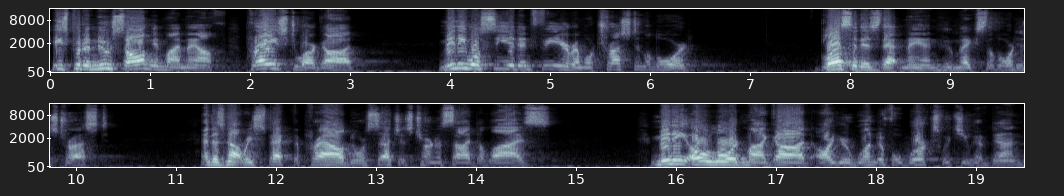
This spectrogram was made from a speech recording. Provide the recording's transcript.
He's put a new song in my mouth, praise to our God. Many will see it in fear and will trust in the Lord. Blessed is that man who makes the Lord his trust and does not respect the proud, nor such as turn aside to lies. Many, O Lord my God, are your wonderful works which you have done,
